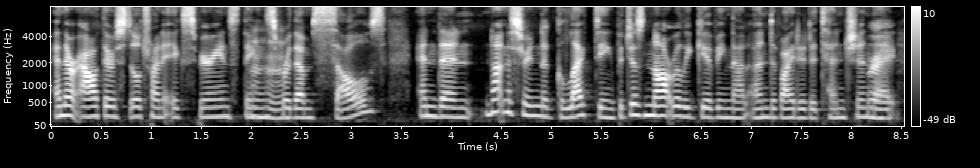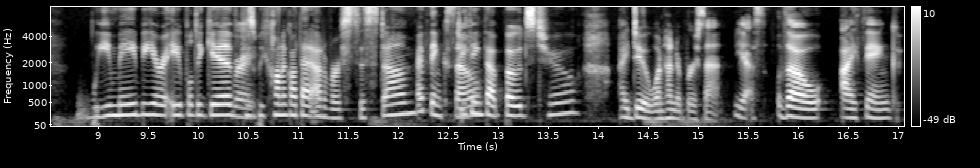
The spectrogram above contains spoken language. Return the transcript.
and they're out there still trying to experience things Mm-hmm. for themselves and then not necessarily neglecting, but just not really giving that undivided attention Right. that we maybe are able to give because Right. we kind of got that out of our system. I think so. Do you think that bodes true? I do, 100%. Yes. Though I think,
